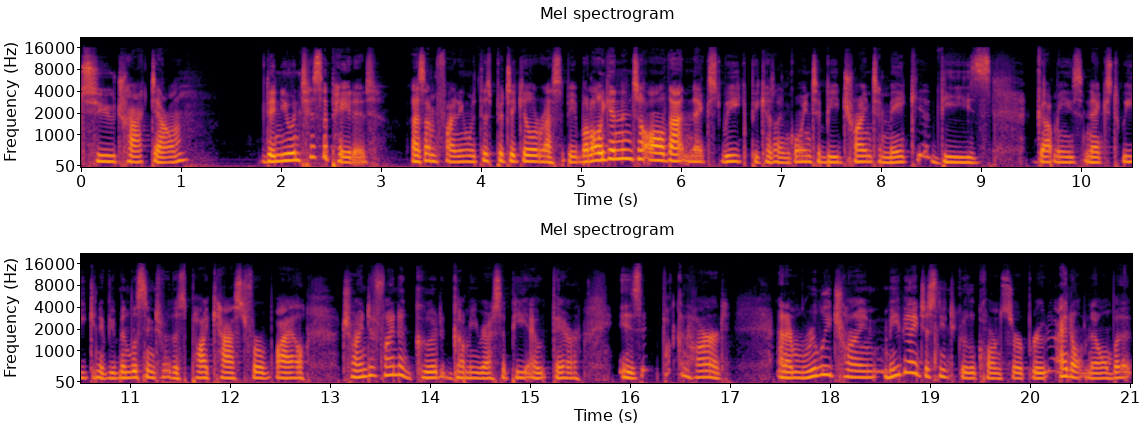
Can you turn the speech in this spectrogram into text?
to track down than you anticipated as I'm finding with this particular recipe. But I'll get into all that next week because I'm going to be trying to make these gummies next week. And if you've been listening to this podcast for a while, trying to find a good gummy recipe out there is fucking hard. And I'm really trying, maybe I just need to go the corn syrup route. I don't know. But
